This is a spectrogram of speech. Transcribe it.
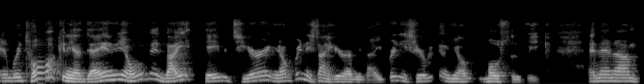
and we're talking the other day, and you know, at night, David's here. You know, Brittany's not here every night. Brittany's here, you know, most of the week. And then um,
